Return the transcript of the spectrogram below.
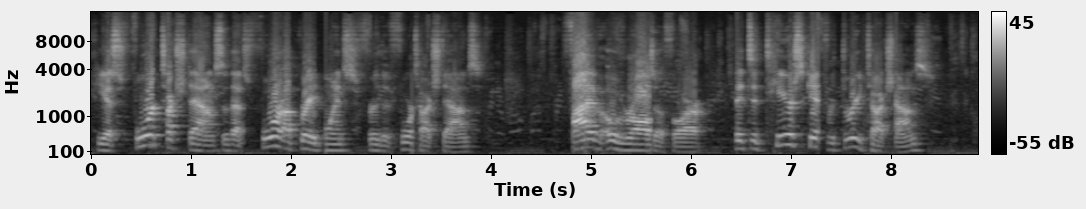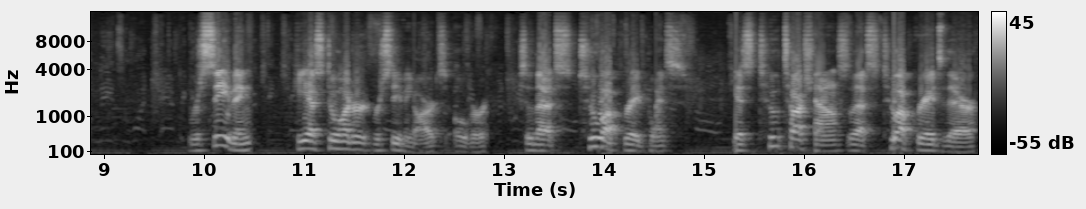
He has four touchdowns, so that's four upgrade points for the four touchdowns. Five overall so far. It's a tier skip for three touchdowns. Receiving, he has 200 receiving yards over, so that's two upgrade points. He has two touchdowns, so that's two upgrades there.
